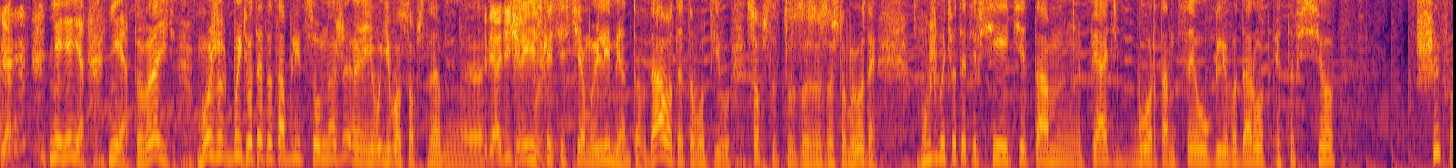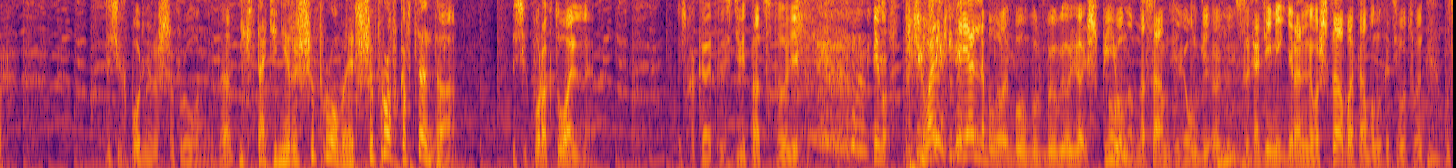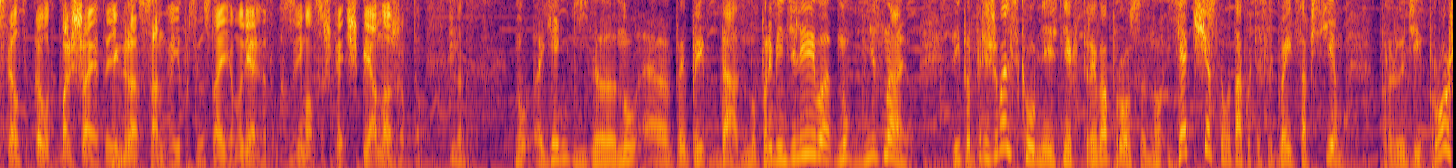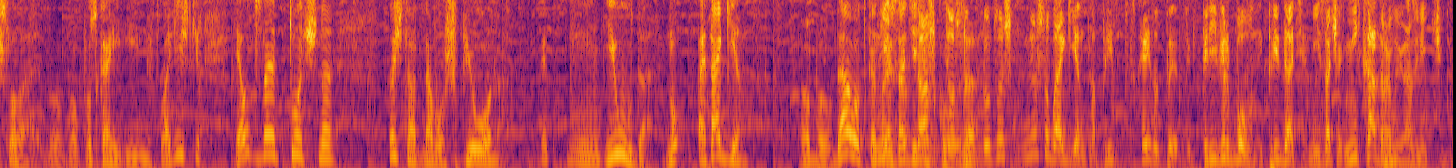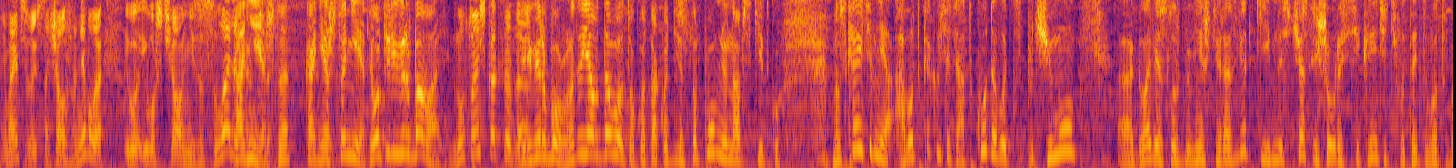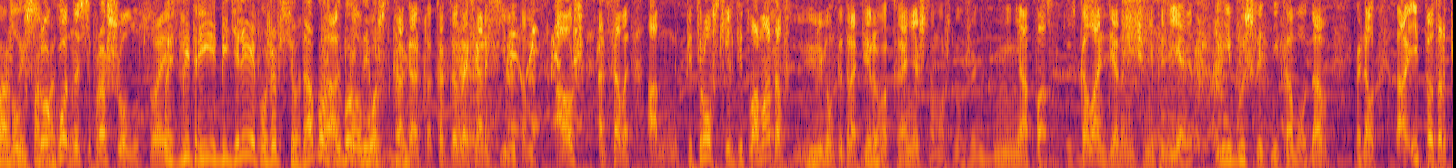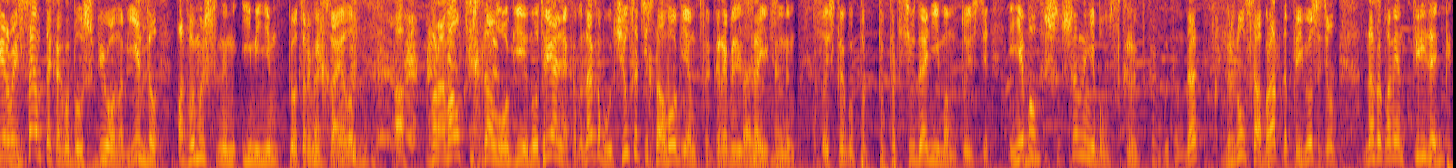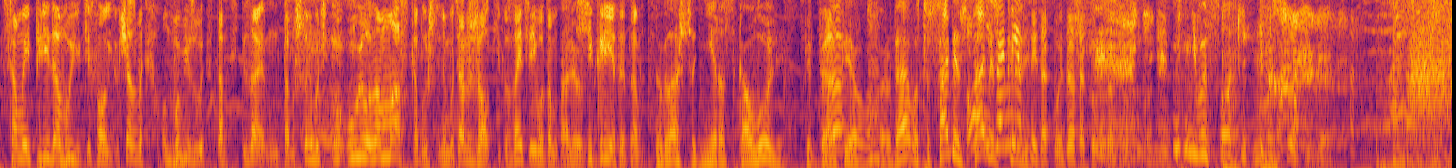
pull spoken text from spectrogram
Нет, Не, не, нет, нет, ну, подождите. Может быть, вот эта таблица умножения, его, его собственно, э, периодическая система элементов, да, вот это вот его, собственно, то, за, за что мы его знаем. Может быть, вот эти все эти там 5 бор, там С, углеводород, это все шифр? До сих пор не расшифрованный, да? И, кстати, не расшифровывая. Это шифровка в центр. Да. До сих пор актуальная. То есть какая-то из 19 века. Не, ну, Пржевальский-то реально был, был- был- был шпионом, на самом деле. Он ге- из Академии Генерального штаба, там, он, эти вот, он стоял, вот большая эта игра с Англией противостоянием. Он реально там занимался шпи- шпионажем. Там. Ну, я, не- э, ну, э, при- да, ну, про Менделеева, ну, не знаю. Да и про Приживальского у меня есть некоторые вопросы, но я честно вот так вот, если говорить совсем про людей прошлого, э, пускай и мифологических, я вот знаю точно, точно одного шпиона. Это Иуда. Ну, это агент был, да, вот, который Нет, за там денежку. то, что- да. ну, то, что- не чтобы агент, а при- скорее тут пе- пе- перевербованный, предатель, не, изначально, не кадровый разведчик, понимаете? То есть сначала же не было, его, его сначала не засылали. как бы, Конечно, конечно, нет. Его перевербовали. Ну, то есть как-то да. Перевербован. Это я одного только вот так вот единственно помню на вскидку. Но скажите мне, а вот как вы считаете, откуда вот, почему э, главе службы внешней разведки именно сейчас решил рассекретить вот эту вот важную Ну, срок информацию? годности прошел. Ну, То есть Дмитрий Менделеев уже все, да? Можно, Да, можно ну, может, вскрыть? как, как, как сказать, архивы там. А уж это самое, а, петровских дипломатов времен Петра Первого, конечно, можно уже не, не опасно. То есть Голландия нам ничего не предъявит и не вышлет никого, да? Когда вот, а, и Петр Первый сам-то как бы был шпионом, ездил под вымышленным именем Петр Михайлов, а, воровал технологии. Ну, вот реально, как бы, да, как бы учился технологиям как кораблестроительным, то есть как бы под, под- псевдонимом, то есть и не был, совершенно не был вскрыт, как бы там, да? Вернулся обратно, привез эти вот на тот момент переда- пе- самые передовые технологии. Как сейчас бы он вывез бы, там, не знаю, там что-нибудь, у, у Илона Маска бы что-нибудь отжал, какие-то, знаете, его там секреты там. Но главное, что не раскололи Петра Да? Первого, да? Вот сами, Он сами незаметный вскрылись. такой, да, такой. Невысокий. Невысокий, да.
